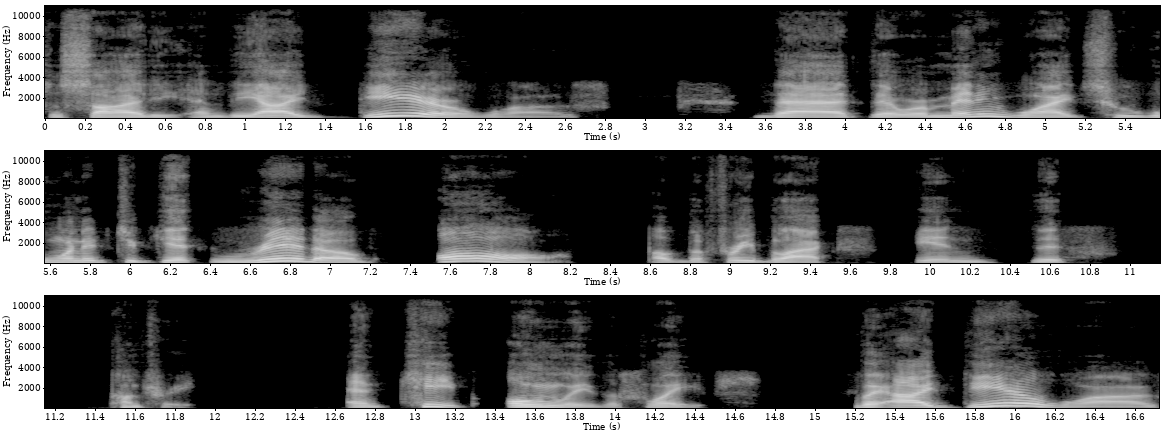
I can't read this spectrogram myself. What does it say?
society. And the idea was that there were many whites who wanted to get rid of all of the free blacks in this country and keep only the slaves. The idea was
